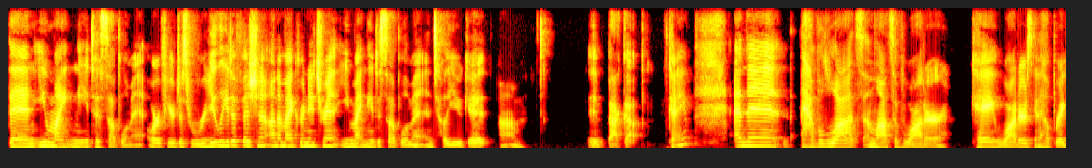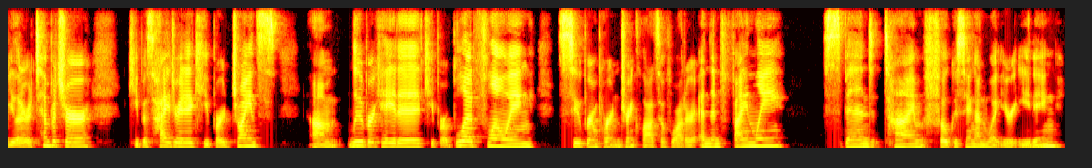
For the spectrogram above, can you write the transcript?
then you might need to supplement. Or if you're just really deficient on a micronutrient, you might need to supplement until you get um, it back up. Okay. And then have lots and lots of water. Okay. Water is going to help regulate our temperature, keep us hydrated, keep our joints um, lubricated, keep our blood flowing. Super important. Drink lots of water. And then finally, spend time focusing on what you're eating.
